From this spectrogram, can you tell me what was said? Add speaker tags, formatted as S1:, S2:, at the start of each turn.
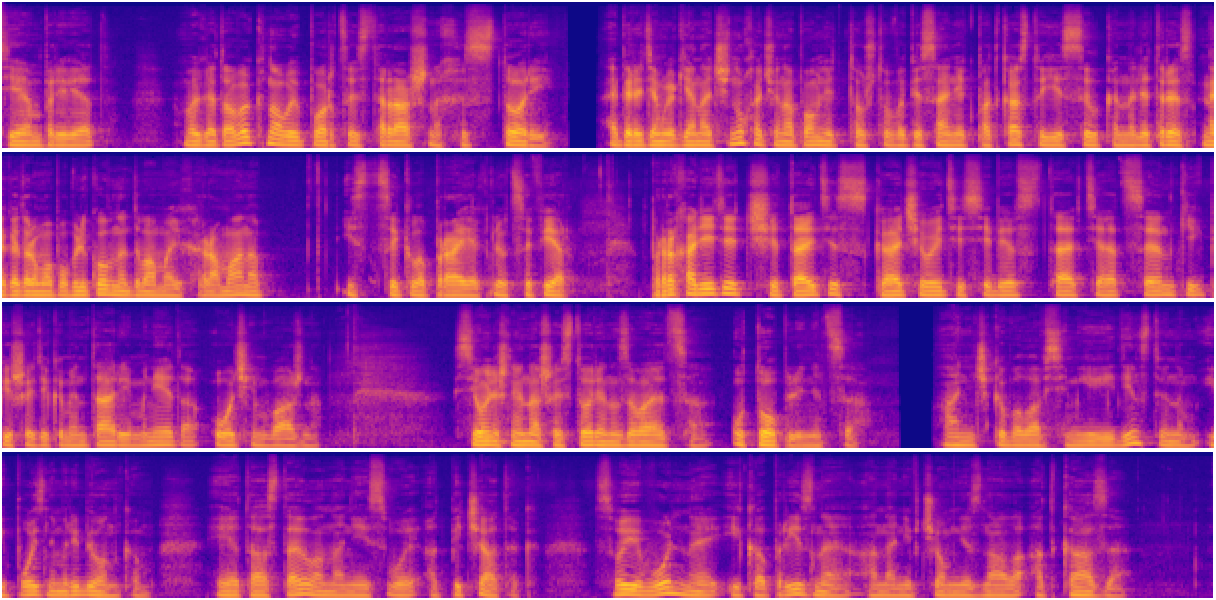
S1: Всем привет! Вы готовы к новой порции страшных историй? А перед тем, как я начну, хочу напомнить то, что в описании к подкасту есть ссылка на Литрес, на котором опубликованы два моих романа из цикла «Проект Люцифер». Проходите, читайте, скачивайте себе, ставьте оценки, пишите комментарии, мне это очень важно. Сегодняшняя наша история называется «Утопленница». Анечка была в семье единственным и поздним ребенком – и это оставило на ней свой отпечаток. Своевольная и капризная, она ни в чем не знала отказа.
